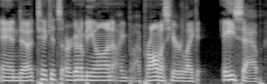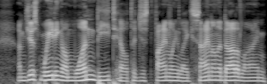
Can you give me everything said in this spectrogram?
and uh, tickets are going to be on. I, I promise here, like ASAP. I'm just waiting on one detail to just finally like sign on the dotted line,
